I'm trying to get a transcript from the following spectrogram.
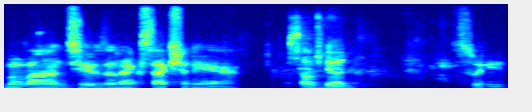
move on to the next section here. Sounds good. Sweet.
